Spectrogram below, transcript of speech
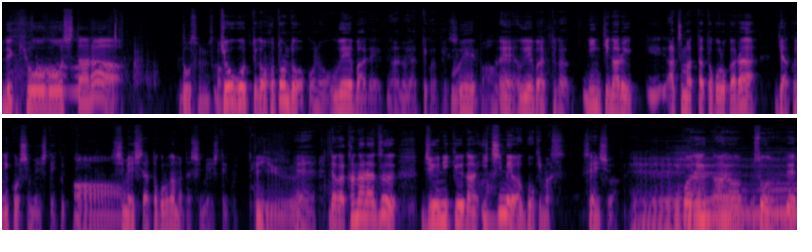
で競合したらどうするんですか？競合っていうかほとんどこのウェーバーであのやっていくわけですよ。ウェーバー？ええウェーバーっていうか人気のある集まったところから逆にこう指名していく指名したところがまた指名していくっていう。ええ。だから必ず12球団1名は動きます。選手は。これねあのそう。で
